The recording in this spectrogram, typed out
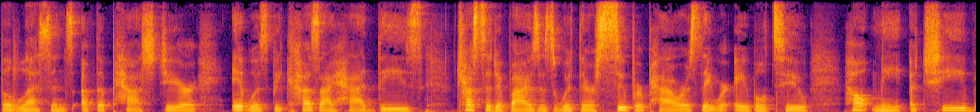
the lessons of the past year, it was because I had these trusted advisors with their superpowers. They were able to help me achieve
